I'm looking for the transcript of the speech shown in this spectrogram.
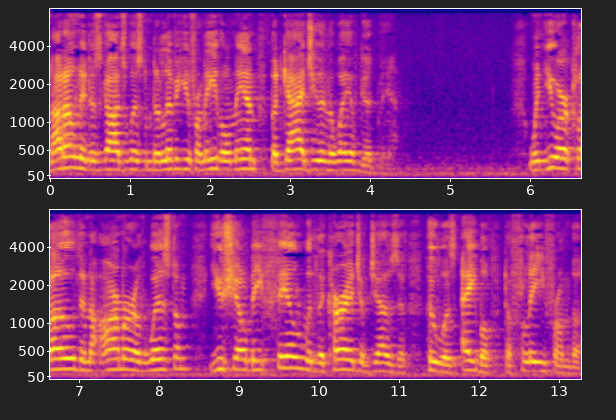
Not only does God's wisdom deliver you from evil men, but guide you in the way of good men. When you are clothed in the armor of wisdom, you shall be filled with the courage of Joseph, who was able to flee from the,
